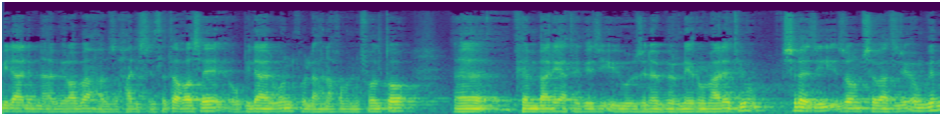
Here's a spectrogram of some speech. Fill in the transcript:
ቢላል እብን ኣብ ረባሕ ኣብዚ ሓዲስ ዝተጠቐሰ ቢላል እውን ኩላህና ከም እንፈልጦ ከም ባርያ ተገዚ እዩ ዝነብር ነይሩ ማለት እዩ ስለዚ እዞም ሰባት እዚኦም ግን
